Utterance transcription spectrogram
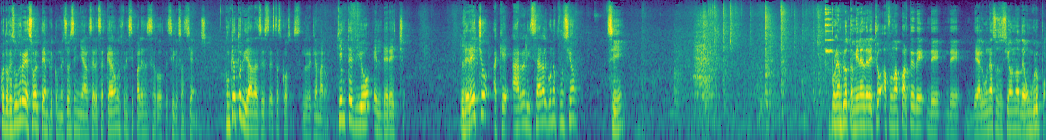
cuando Jesús regresó al templo y comenzó a enseñar, se le acercaron los principales sacerdotes y los ancianos. ¿Con qué autoridad haces estas cosas? Le reclamaron. ¿Quién te dio el derecho? El derecho a que a realizar alguna función. Sí, Por ejemplo, también el derecho a formar parte de, de, de, de, alguna asociación o de un grupo.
